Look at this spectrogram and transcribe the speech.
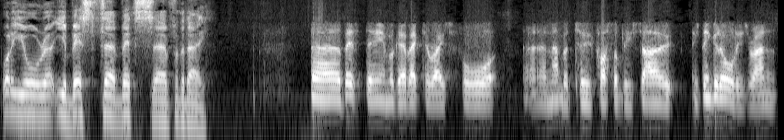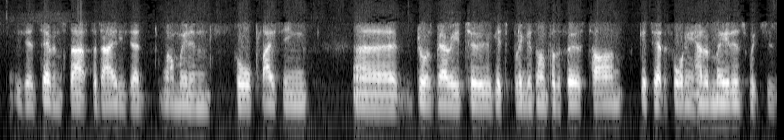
what are your uh, your best uh, bets uh, for the day? Uh, best Dan, we'll go back to race four, uh, number two, possibly so. He's been good all his runs. He's had seven starts to date. He's had one win and four placings. Uh, draws barrier two, gets blinkers on for the first time, gets out to 1400 metres, which is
